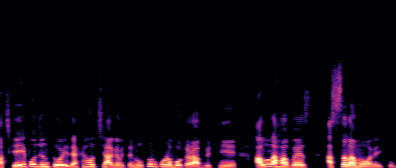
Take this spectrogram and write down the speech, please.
আজকে এই পর্যন্তই। দেখা হচ্ছে আগামীতে নতুন কোনো বোরকার আপডেট নিয়ে। আল্লাহ হাফেজ। আসসালামু আলাইকুম।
